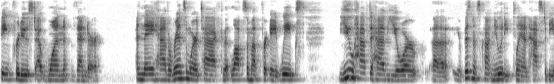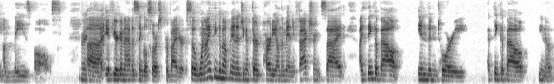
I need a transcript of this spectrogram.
being produced at one vendor and they have a ransomware attack that locks them up for eight weeks, you have to have your uh, your business continuity plan has to be amaze balls. Right. Uh, if you're going to have a single source provider. So when I think about managing a third party on the manufacturing side, I think about inventory. I think about you know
